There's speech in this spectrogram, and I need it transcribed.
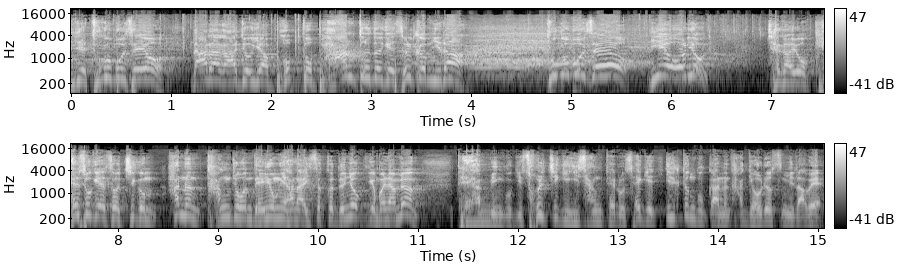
이제 두고 보세요. 나라가 아주 야 법도 반떠덕에 설 겁니다. 두고 보세요. 이 어려운 제가요 계속해서 지금 하는 강조한 내용이 하나 있었거든요. 그게 뭐냐면 대한민국이 솔직히 이 상태로 세계 1등 국가는 가기 어렵습니다. 왜?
